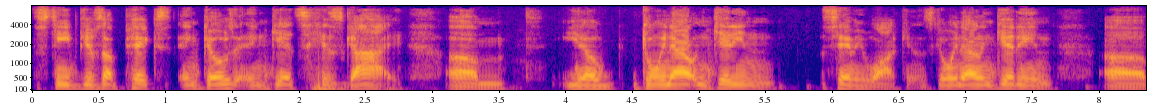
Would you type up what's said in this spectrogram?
Steve gives up picks and goes and gets his guy. Um, you know, going out and getting Sammy Watkins, going out and getting uh,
